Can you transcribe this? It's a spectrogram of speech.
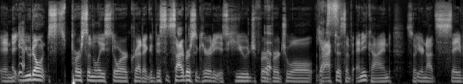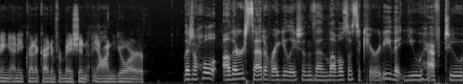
and you don't personally store credit. This is cybersecurity is huge for virtual Yes. practice of any kind. So you're not saving any credit card information on your. There's a whole other set of regulations and levels of security that you have to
